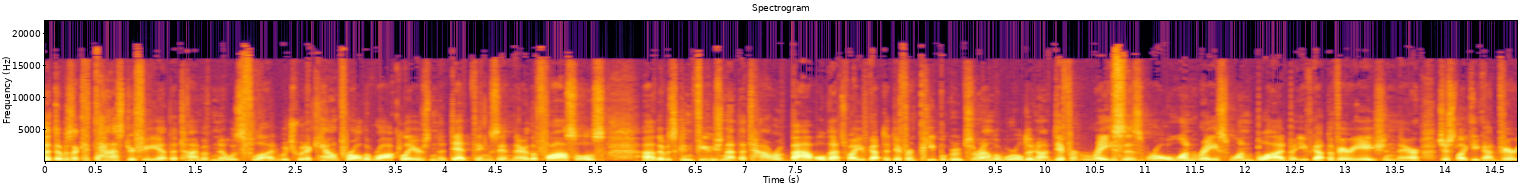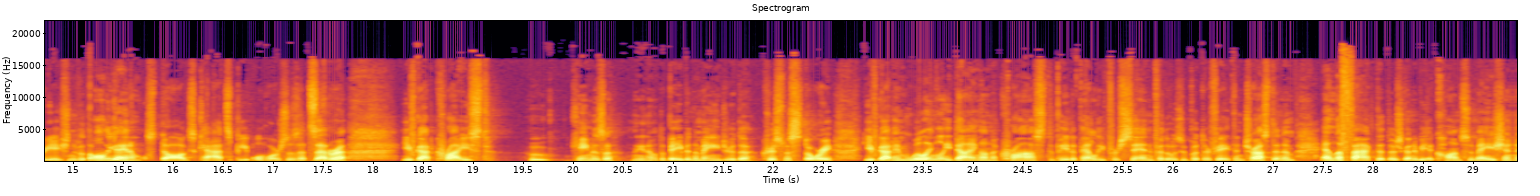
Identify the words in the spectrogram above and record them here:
That there was a catastrophe at the time of Noah's flood, which would account for all the rock layers and the dead things in there, the fossils. Uh, there was confusion at the Tower of Babel. That's why you've got the different people groups around the world. They're not different races. We're all one race, one blood, but you've got the variation there, just like you got variations with all the animals dogs, cats, people, horses, etc. You've got Christ, who came as a, you know, the babe in the manger, the Christmas story. You've got him willingly dying on the cross to pay the penalty for sin for those who put their faith and trust in him, and the fact that there's going to be a consummation.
